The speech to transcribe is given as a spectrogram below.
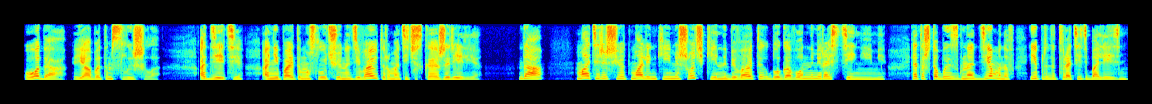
О да, я об этом слышала. А дети, они по этому случаю надевают ароматическое ожерелье? Да, матери шьют маленькие мешочки и набивают их благовонными растениями. Это чтобы изгнать демонов и предотвратить болезнь.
